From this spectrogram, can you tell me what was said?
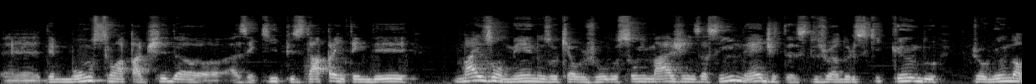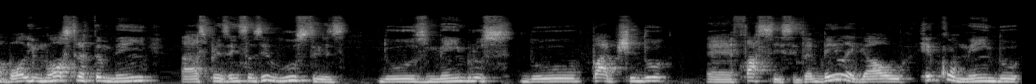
é, demonstram a partida, as equipes, dá para entender mais ou menos o que é o jogo. São imagens assim inéditas dos jogadores quicando, jogando a bola e mostra também as presenças ilustres dos membros do partido é, fascista. Então é bem legal, recomendo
